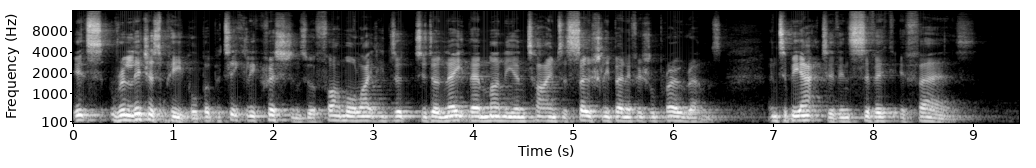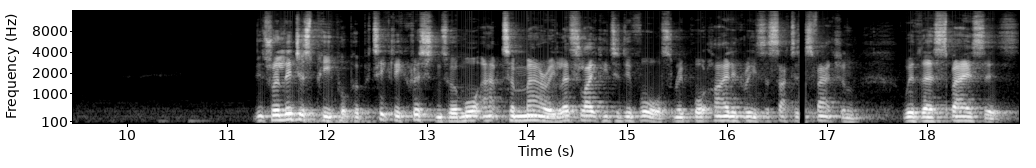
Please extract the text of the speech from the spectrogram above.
It's religious people, but particularly Christians, who are far more likely to, to donate their money and time to socially beneficial programs and to be active in civic affairs. It's religious people, but particularly Christians, who are more apt to marry, less likely to divorce, and report high degrees of satisfaction with their spouses.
